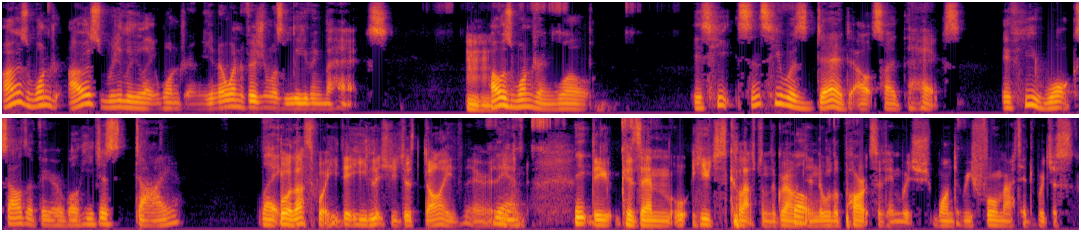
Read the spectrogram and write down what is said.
I was wondering. I was really like wondering. You know, when Vision was leaving the hex, Mhm. I was wondering. Well, is he since he was dead outside the hex? If he walks out of here, will he just die? Like, Well, that's what he did. He literally just died there at the end because um, he just collapsed on the ground, Well- and all the parts of him which Wanda reformatted were just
